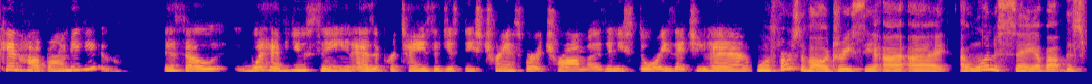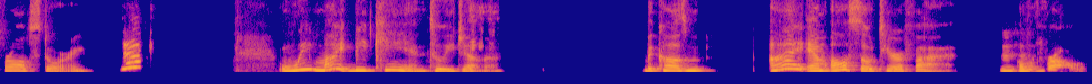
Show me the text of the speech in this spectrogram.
can hop onto you. And so, what have you seen as it pertains to just these transferred traumas? Any stories that you have? Well, first of all, Drecia, I I, I want to say about this frog story. Yeah we might be kin to each other because I am also terrified mm-hmm. of a mm-hmm. frog.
